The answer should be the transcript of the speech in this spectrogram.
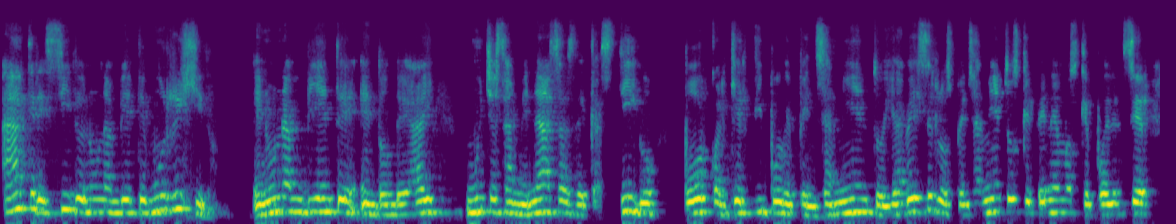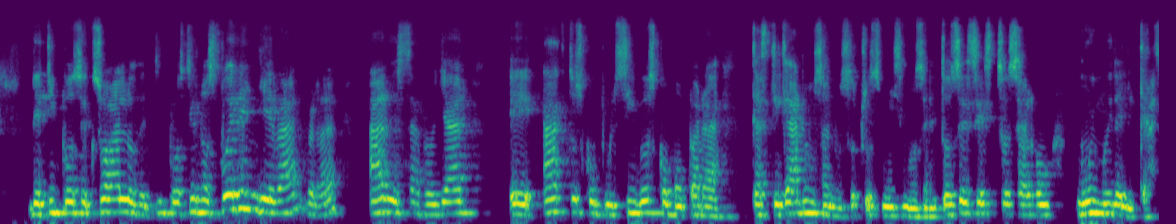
ha crecido en un ambiente muy rígido, en un ambiente en donde hay muchas amenazas de castigo, por cualquier tipo de pensamiento y a veces los pensamientos que tenemos que pueden ser de tipo sexual o de tipo hostil nos pueden llevar, ¿verdad?, a desarrollar eh, actos compulsivos como para castigarnos a nosotros mismos. Entonces esto es algo muy, muy delicado.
